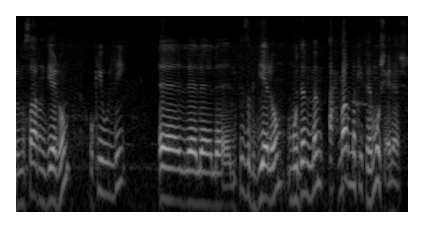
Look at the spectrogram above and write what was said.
المصارن ديالهم وكيولي آه، ال- ال- ال- الفزق ديالهم مدمم أحمر ما كيفهموش علاش.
